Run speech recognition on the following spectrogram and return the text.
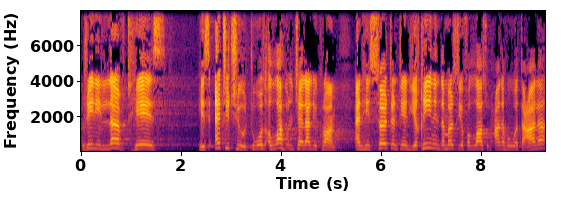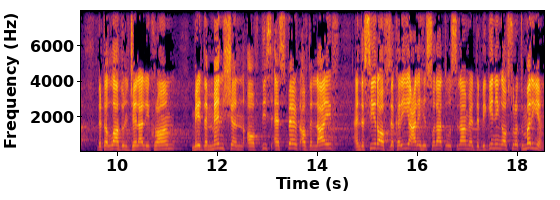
really loved his, his attitude towards Allah Jalal Ikram and his certainty and yaqeen in the mercy of Allah subhanahu wa ta'ala that Allah Jalal Ikram made the mention of this aspect of the life and the seerah of Zakaria alayhi salatu wasalam at the beginning of Surah Maryam.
